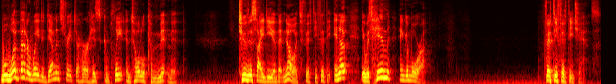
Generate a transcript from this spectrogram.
well, what better way to demonstrate to her his complete and total commitment to this idea that no, it's 50 50. It was him and Gamora. 50 50 chance.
